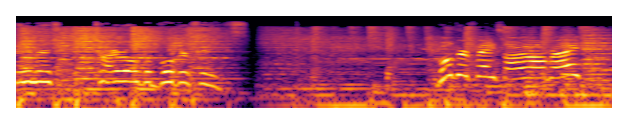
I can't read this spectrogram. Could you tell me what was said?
Name is Tyrell the Booger Face. Booger Face, are you alright?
